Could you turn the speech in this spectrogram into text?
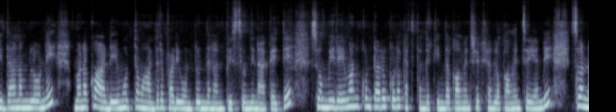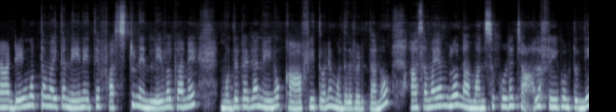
విధానంలోనే మనకు ఆ డే మొత్తం ఆధారపడి ఉంటుందని అనిపిస్తుంది నాకైతే. సో మీరేమనుకుంటారో కూడా ఖచ్చితంగా కింద కామెంట్ సెక్షన్లో కామెంట్ చేయండి. సో నా డే మొత్తం అయితే నేనైతే ఫస్ట్ నేను లేవగానే మొదటగా నేను కాఫీతోనే మొదలు పెడతాను. ఆ సమయంలో నా మనసు కూడా చాలా ఫ్రీగా ఉంటుంది.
